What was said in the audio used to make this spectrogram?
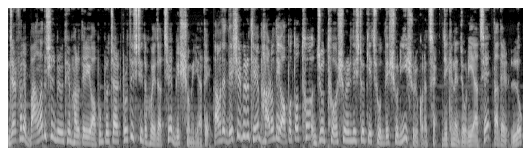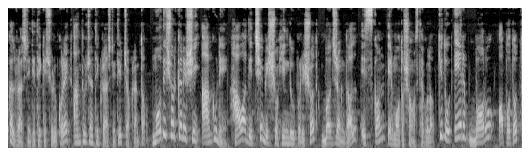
যার ফলে বাংলাদেশের বিরুদ্ধে ভারতের এই অপপ্রচার প্রতিষ্ঠিত হয়ে যাচ্ছে বিশ্ব মিডিয়াতে। আমাদের দেশের বিরুদ্ধে ভারত এই অপতথ্য, যুদ্ধ সুনির্দিষ্ট কিছু উদ্দেশ্য নিয়ে শুরু করেছে, যেখানে জড়িয়ে আছে তাদের লোকাল রাজনীতি থেকে শুরু করে আন্তর্জাতিক রাজনীতির চক্রান্ত। মোদী সরকারের সেই আগুনে হাওয়া দিচ্ছে বিশ্ব হিন্দু পরিষদ, বজরং দল, ইসকন এর মতো সংস্থাগুলো। কিন্তু এর বড় অপতথ্য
